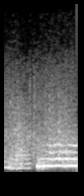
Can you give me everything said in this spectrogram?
Oh,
